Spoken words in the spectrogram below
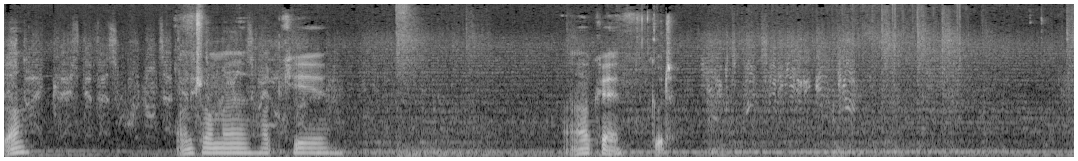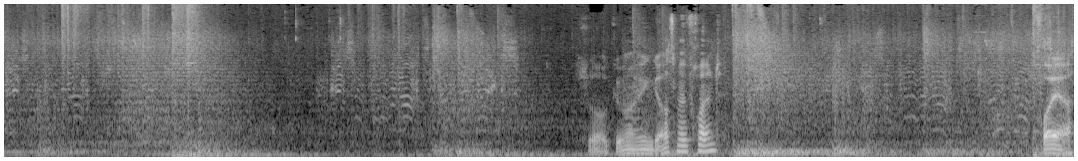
So. Und schon mal Hotkey. Okay, gut. So, gib mal wegen Gas, mein Freund. Feuer.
